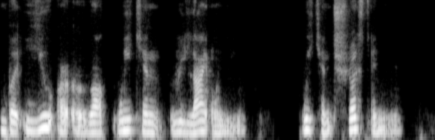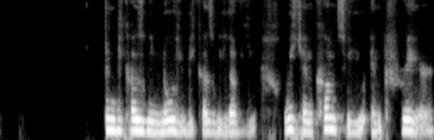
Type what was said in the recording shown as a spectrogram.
But you are a rock. We can rely on you. We can trust in you. And because we know you, because we love you, we can come to you in prayer.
